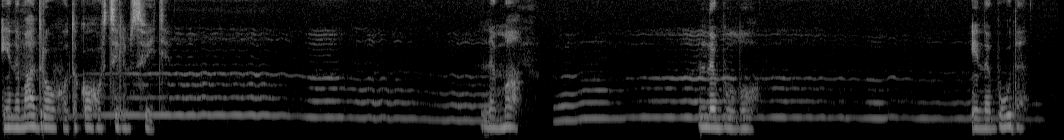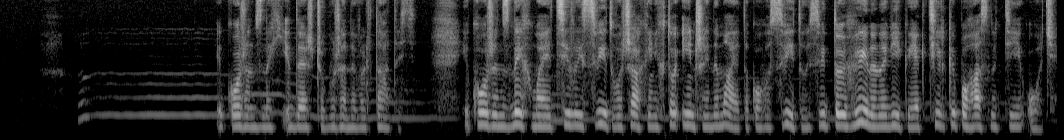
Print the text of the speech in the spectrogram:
І нема другого такого в цілім світі. Нема. Не було. І не буде. І кожен з них іде, щоб уже не вертатись. І кожен з них має цілий світ в очах, і ніхто інший не має такого світу, і світ той гине навіки, як тільки погаснуть ті очі.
